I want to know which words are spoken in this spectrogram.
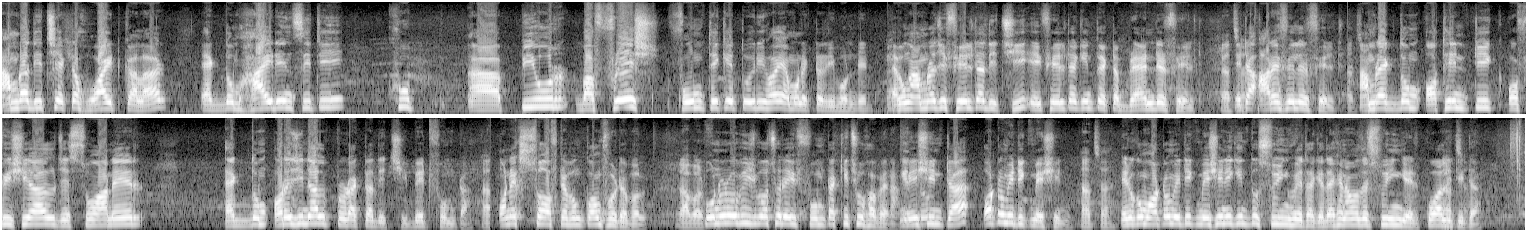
আমরা দিচ্ছি একটা হোয়াইট কালার একদম হাই ডেন্সিটি খুব পিওর বা ফ্রেশ ফোম থেকে তৈরি হয় এমন একটা রিবন্ডেড এবং আমরা যে ফেলটা দিচ্ছি এই ফেলটা কিন্তু একটা ব্র্যান্ডের ফেল্ট আচ্ছা। এটা আরএফএল এর ফেল্ট আমরা একদম অথেন্টিক অফিসিয়াল যে সোয়ানের একদম অরিজিনাল প্রোডাক্টটা দিচ্ছি বেড ফোমটা অনেক সফট এবং কমফোর্টেবল পনেরো বিশ বছর এই ফোমটা কিছু হবে না। মেশিনটা অটোমেটিক মেশিন আচ্ছা। এরকম অটোমেটিক মেশিনই কিন্তু সুইং হয়ে থাকে। দেখেন আমাদের সুইং এর কোয়ালিটিটা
